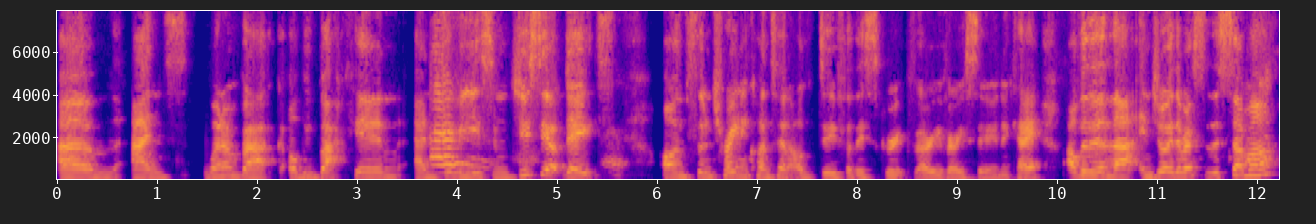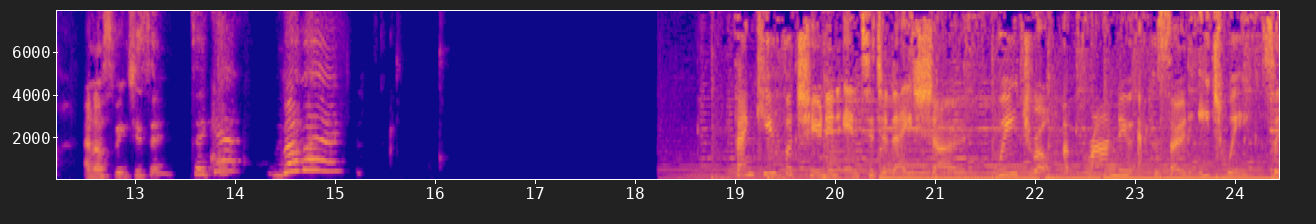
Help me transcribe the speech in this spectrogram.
Um, and when I'm back, I'll be back in and giving you some juicy updates on some training content I'll do for this group very, very soon. Okay. Other than that, enjoy the rest of the summer and I'll speak to you soon. Take care. Bye bye. Thank you for tuning into today's show. We drop a brand new episode each week, so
